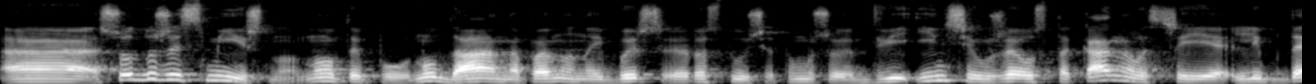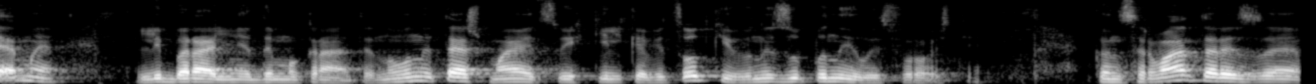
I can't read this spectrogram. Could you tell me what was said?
а, що дуже смішно. Ну, типу, ну да, напевно, найбільш ростуча, тому що дві інші вже устаканились, ще є лібдеми, ліберальні демократи. Ну вони теж мають своїх кілька відсотків, вони зупинились в рості. Консерватори з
